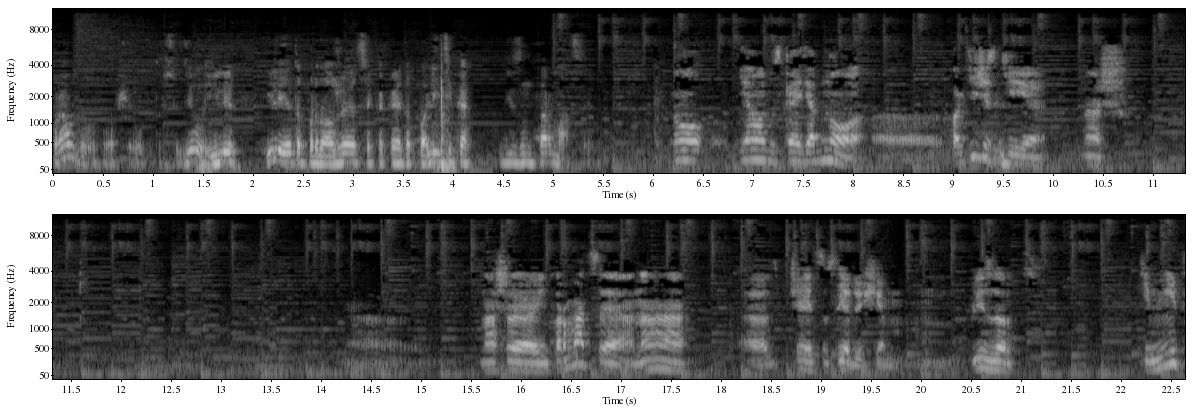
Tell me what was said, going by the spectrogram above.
правда вот вообще вот это все дело? Или, или это продолжается какая-то политика дезинформации? Ну, я могу сказать одно. Э, фактически наш э, наша информация, она э, заключается в следующем. Blizzard темнит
